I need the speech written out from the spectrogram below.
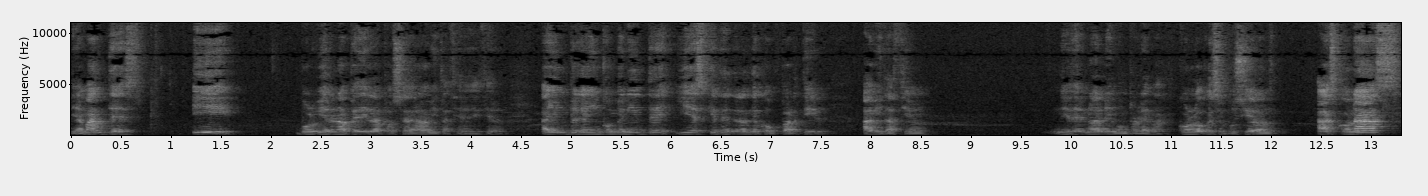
diamantes, y volvieron a pedir la poseedora habitación. Y dijeron, hay un pequeño inconveniente y es que tendrán de compartir habitación. Dice, no hay ningún problema. Con lo que se pusieron as con as,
